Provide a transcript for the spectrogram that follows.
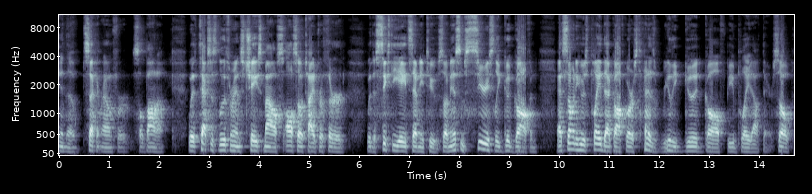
in the second round for Saldana. With Texas Lutherans, Chase Mouse also tied for third with a 68 72. So, I mean, there's some seriously good golf. And as somebody who's played that golf course, that is really good golf being played out there. So,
